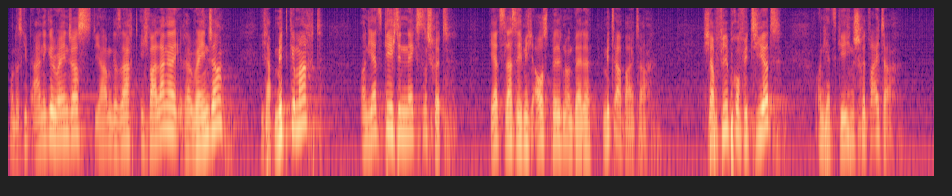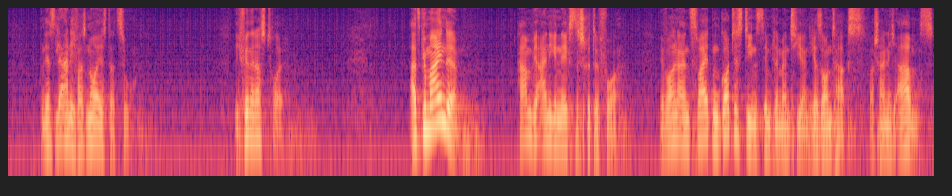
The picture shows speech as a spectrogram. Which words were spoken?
Und es gibt einige Rangers, die haben gesagt, ich war lange Ranger, ich habe mitgemacht und jetzt gehe ich den nächsten Schritt. Jetzt lasse ich mich ausbilden und werde Mitarbeiter. Ich habe viel profitiert und jetzt gehe ich einen Schritt weiter. Und jetzt lerne ich was Neues dazu. Ich finde das toll. Als Gemeinde haben wir einige nächste Schritte vor. Wir wollen einen zweiten Gottesdienst implementieren, hier sonntags, wahrscheinlich abends.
